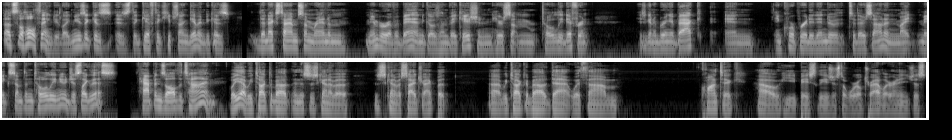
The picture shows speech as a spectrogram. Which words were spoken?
that's the whole thing, dude. Like music is is the gift that keeps on giving because the next time some random member of a band goes on vacation and hears something totally different, is going to bring it back and incorporate it into to their sound and might make something totally new just like this. Happens all the time. Well, yeah, we talked about, and this is kind of a this is kind of a sidetrack, but uh, we talked about that with um, Quantic, how he basically is just a world traveler, and he just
